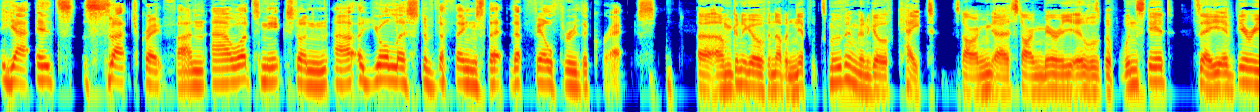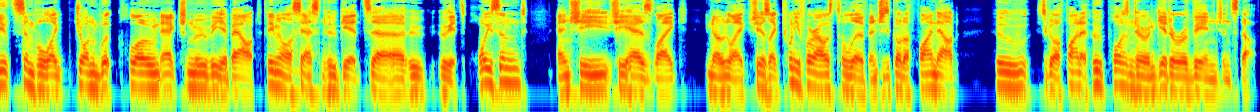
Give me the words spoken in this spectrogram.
yeah, it's such great fun. Uh, what's next on uh, your list of the things that that fell through the cracks? Uh, I'm going to go with another Netflix movie. I'm going to go with Kate, starring uh, starring Mary Elizabeth Winstead. It's a, a very simple, like John Wick clone action movie about a female assassin who gets uh, who who gets poisoned, and she she has like you know like she has like 24 hours to live, and she's got to find out who she's got to find out who poisoned her and get her revenge and stuff.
